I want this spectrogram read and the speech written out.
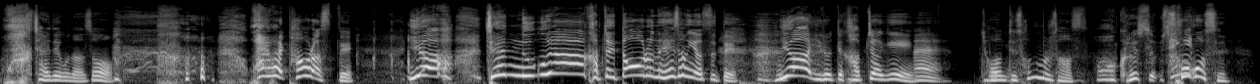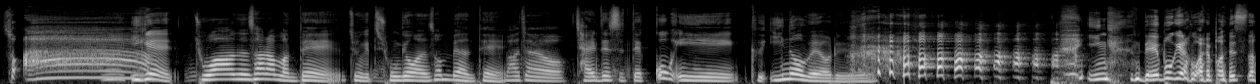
확 잘 되고 나서 활활 타올랐을 때. 야, 쟨 누구야? 갑자기 떠오르는 혜성이었을 때. 야, 이럴 때 갑자기 네. 저한테 선물 사왔어. 어, 그랬어요. 생일, 속옷을. 소, 아. 이게 좋아하는 사람한테 저기 존경하는 선배한테 맞아요. 잘 됐을 때 꼭 이 그 이너웨어를 인- 내복이라고 할 뻔했어.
